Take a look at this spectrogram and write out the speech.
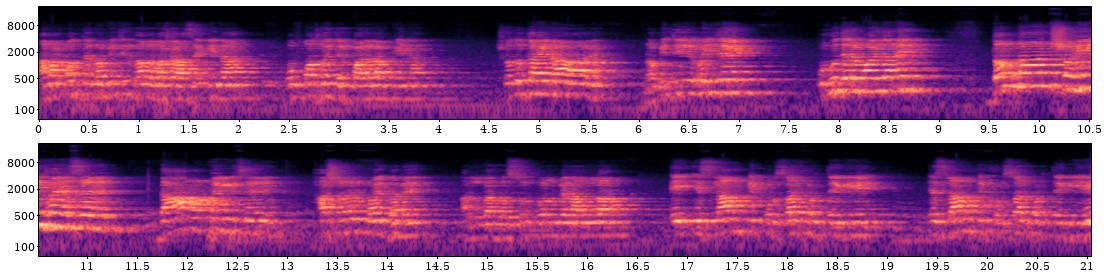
আমার মধ্যে নবীজির ভালোবাসা আছে কি না? উম্মত হইতে পারলাম কি না? শুধু তাই নয়, নবীজি ওই যে উহুদের ময়দানে দমদান শহীদ হয়েছে দাম হয়ে গেছে হাসরের ময়দানে। আল্লাহ রাসূল বলবেন, আল্লাহ, এই ইসলামকে প্রচার করতে গিয়ে, ইসলামকে প্রসার করতে গিয়ে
